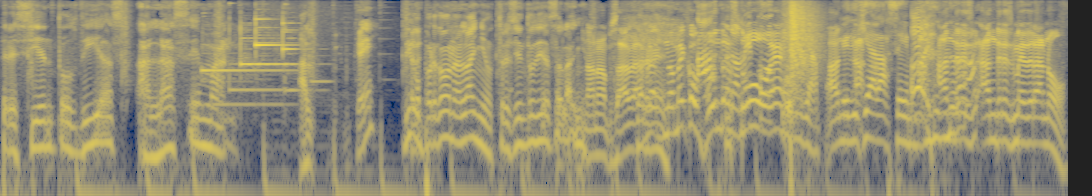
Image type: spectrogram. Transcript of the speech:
300 días a la semana. Al- ¿Qué? Digo, perdón, al año, 300 días al año. No, no, pues habla- Correcto. no me confundas Ah, no me tú, eh. confunda, An- que dije a la semana. Ay, Andrés, Andrés Medrano.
